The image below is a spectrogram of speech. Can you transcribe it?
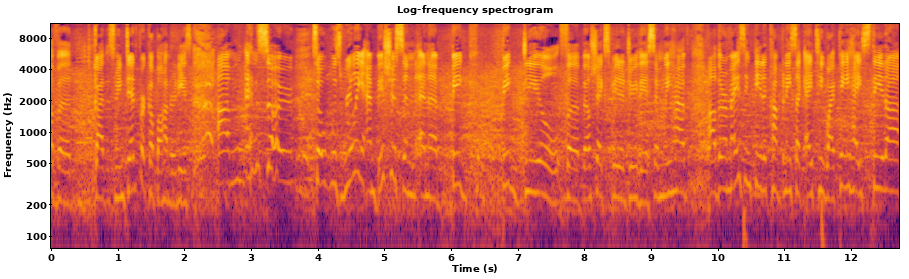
of a guy that's been dead for a couple hundred years, um, and so so it was really ambitious and, and a big big deal for Bell Shakespeare to do this. And we have other amazing theatre companies like ATYP, Hayes Theatre,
